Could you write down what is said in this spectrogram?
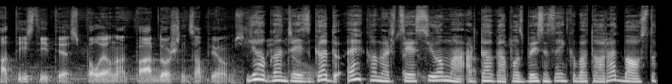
attīstīties, palielināt pārdošanas apjomus. Jau gandrīz gadu e-komercijas jomā ar Dāngāpils biznesa inkubatoru atbalstu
